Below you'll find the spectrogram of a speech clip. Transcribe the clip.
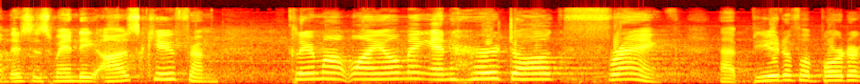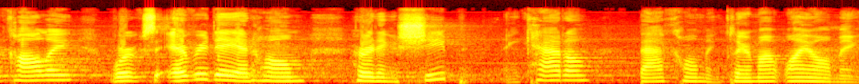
This is Wendy Azqui from Clearmont, Wyoming, and her dog Frank, that beautiful border collie, works every day at home herding sheep and cattle back home in Clearmont, Wyoming.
